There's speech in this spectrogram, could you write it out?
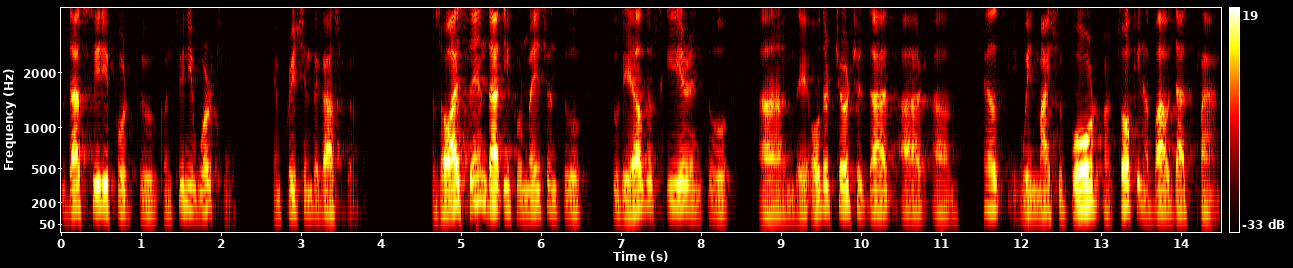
to that city for to continue working and preaching the gospel. So I send that information to, to the elders here and to um, the other churches that are um, help with my support are talking about that plan.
